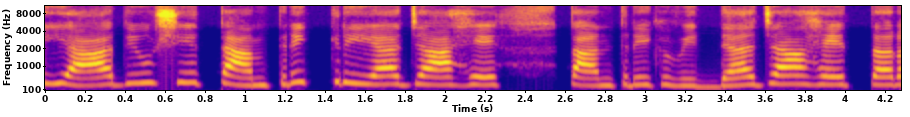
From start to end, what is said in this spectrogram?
या दिवशी तांत्रिक क्रिया ज्या आहे तांत्रिक विद्या ज्या आहेत तर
